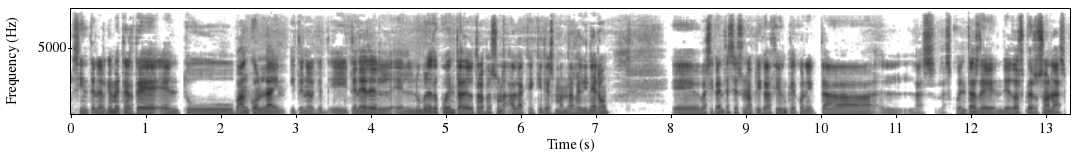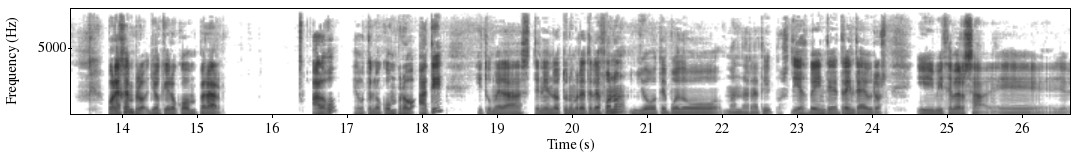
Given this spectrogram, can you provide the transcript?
sin tener que meterte en tu banco online y tener, que, tener el, número de cuenta de otra persona a la que quieres mandarle dinero, eh, básicamente es una aplicación que conecta las, cuentas de, de, dos personas. Por ejemplo, yo quiero comprar algo, o te lo compro a ti, y tú me das, teniendo tu número de teléfono, yo te puedo mandar a ti pues 10, 20, 30 euros y viceversa. Eh,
